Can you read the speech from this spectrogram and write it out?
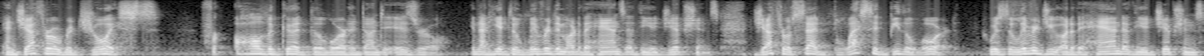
And Jethro rejoiced for all the good the Lord had done to Israel. In that he had delivered them out of the hands of the Egyptians. Jethro said, Blessed be the Lord who has delivered you out of the hand of the Egyptians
